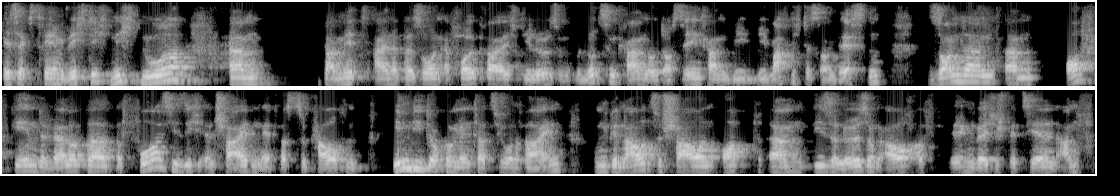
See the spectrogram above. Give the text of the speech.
ist extrem wichtig, nicht nur ähm, damit eine Person erfolgreich die Lösung benutzen kann und auch sehen kann, wie, wie mache ich das am besten, sondern ähm, oft gehen Developer, bevor sie sich entscheiden, etwas zu kaufen, in die Dokumentation rein, um genau zu schauen, ob ähm, diese Lösung auch auf irgendwelche speziellen, Anf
